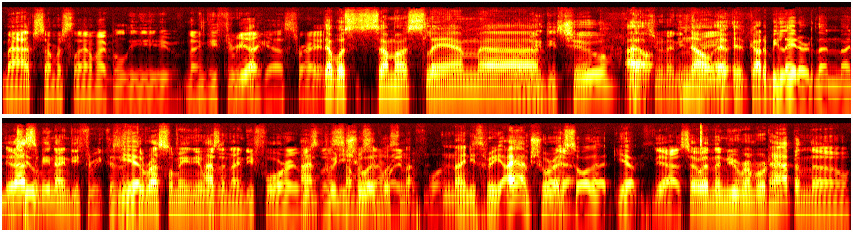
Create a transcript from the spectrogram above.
match? SummerSlam, I believe, 93, I guess, right? That was SummerSlam. or Uh, 92? 92, 93? no, it, it got to be later than '92. It has to be 93 because Yeah. if the WrestleMania was I'm- in 94, it was I'm the pretty SummerSlam sure it was right ni- before. 93. I am sure I saw that. Yeah. Yeah. So and then you remember what happened though?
